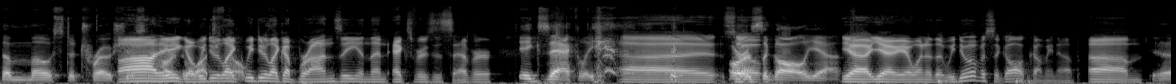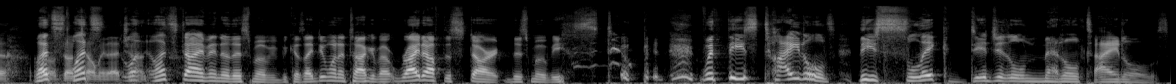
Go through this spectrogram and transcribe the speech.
the most atrocious. Ah, there you go. We do like we do like a bronzy and then Ecks versus Sever. exactly, Uh, or so a Seagal. Yeah, yeah, yeah, yeah. One of the we do have a Seagal coming up. Um, yeah. let's oh, don't let's tell me that, John. let, us dive into this movie because I do want to talk about right off the start. This movie is stupid with these titles, these slick digital metal titles.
